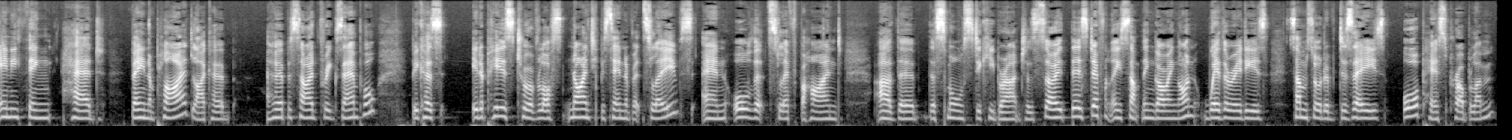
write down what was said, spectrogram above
anything had been applied, like a herbicide, for example, because it appears to have lost 90% of its leaves and all that's left behind are the, the small sticky branches. So there's definitely something going on, whether it is some sort of disease or pest problem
